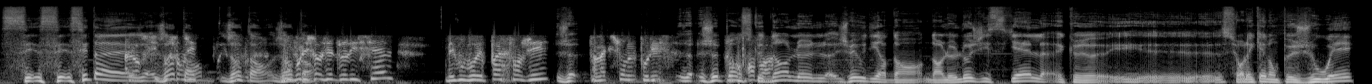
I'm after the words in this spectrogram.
C'est un. Si J'entends, j'entends, Vous voulez changer de logiciel, mais vous ne pouvez pas changer Je, dans l'action de la police. Je, je pense que pas. dans le, je vais vous dire, dans, dans le logiciel que, euh, sur lequel on peut jouer,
